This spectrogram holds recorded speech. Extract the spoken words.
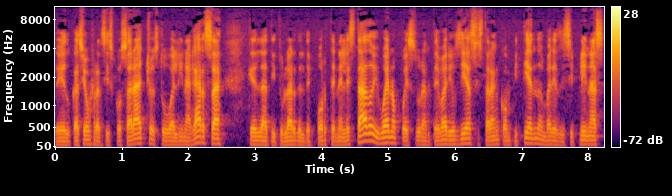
de Educación Francisco Saracho, estuvo Alina Garza, que es la titular del deporte en el estado, y bueno, pues durante varios días estarán compitiendo en varias disciplinas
